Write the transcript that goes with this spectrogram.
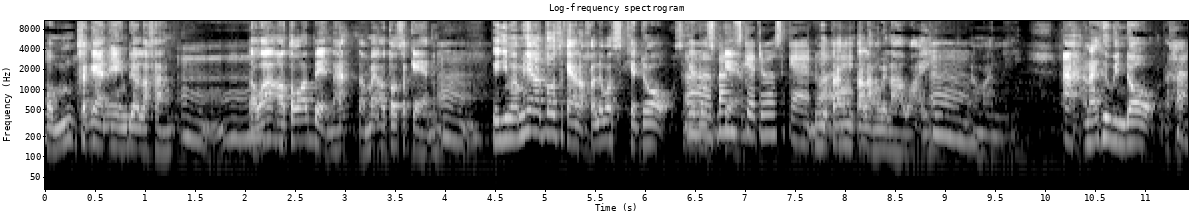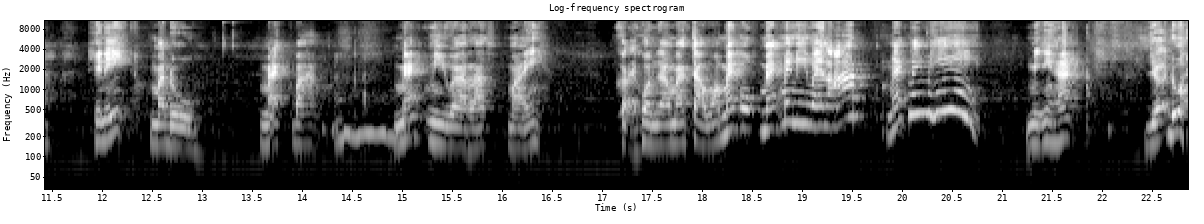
ผมสแกนเองเดือนละครั้งอืมแต่ว่า auto update นะ แต่ไม่ auto scan อ่าจริงๆ มันไม่ใช่ออโต้สแกนหรอกเขาเรียกว่าสเกจ u l e สเกเอจอสตั้แกงนสเกจ u l e สแกนคือตั้งตารางเวลาไว้อืมประมาณนี้ อะ อันนั้นคือ Windows นะครับค่ะทีนี้มาดู Mac บ้าง Mac มีไวรัสไหมก็หลายคนยังมักจำว่า Mac โอ้ Mac ไม่มีไวรัส Mac ไม่มี มีฮะ เยอะด้วย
